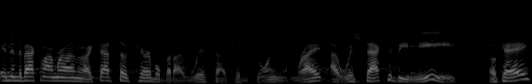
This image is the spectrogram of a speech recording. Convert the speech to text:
And in the back of my mind, I'm like, that's so terrible, but I wish I could join them, right? I wish that could be me, okay?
